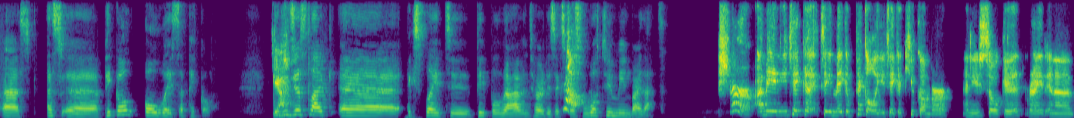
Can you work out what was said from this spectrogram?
as as a uh, pickle always a pickle could yeah. you just like uh, explain to people who haven't heard this expression yeah. what do you mean by that? Sure. I mean, you take a to make a pickle, you take a cucumber and you soak it right in a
